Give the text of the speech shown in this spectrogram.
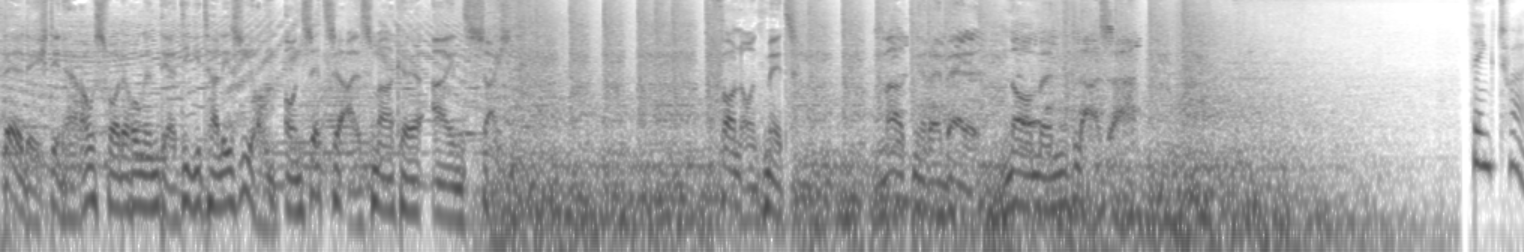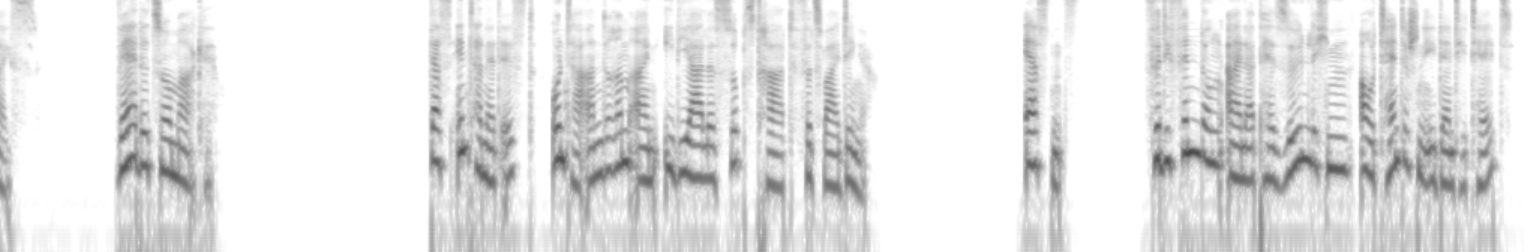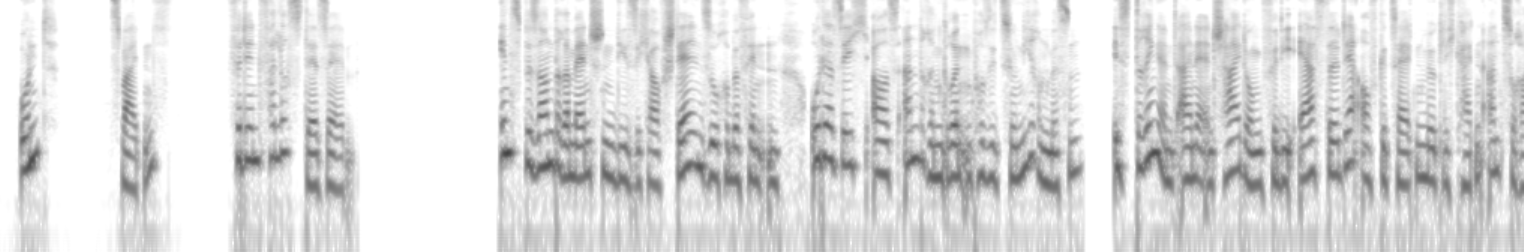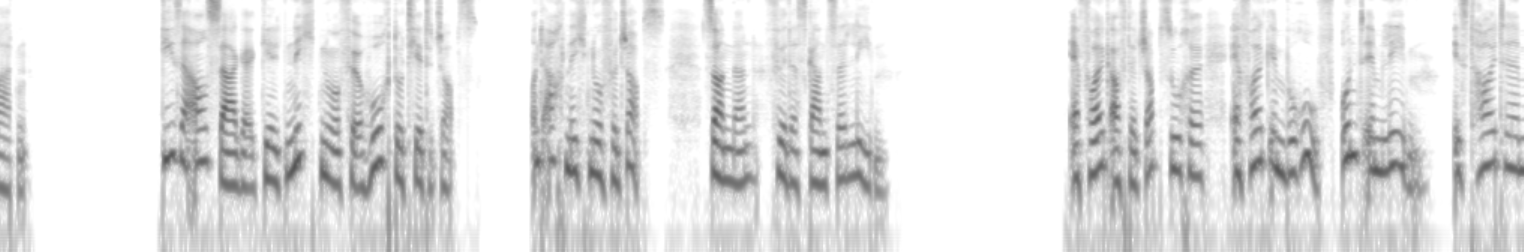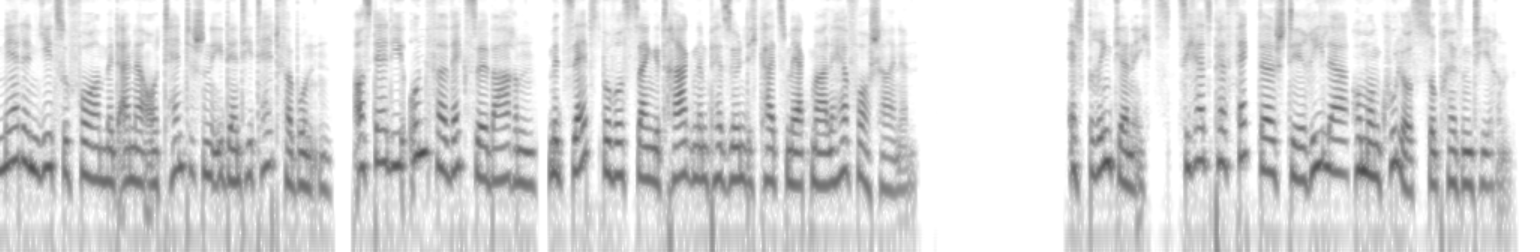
Stell dich den Herausforderungen der Digitalisierung und setze als Marke ein Zeichen. Von und mit Markenrebell Norman Glaser. Think twice. Werde zur Marke. Das Internet ist unter anderem ein ideales Substrat für zwei Dinge. Erstens für die Findung einer persönlichen, authentischen Identität und zweitens für den Verlust derselben. Insbesondere Menschen, die sich auf Stellensuche befinden oder sich aus anderen Gründen positionieren müssen, ist dringend eine Entscheidung für die erste der aufgezählten Möglichkeiten anzuraten. Diese Aussage gilt nicht nur für hochdotierte Jobs und auch nicht nur für Jobs, sondern für das ganze Leben. Erfolg auf der Jobsuche, Erfolg im Beruf und im Leben ist heute mehr denn je zuvor mit einer authentischen Identität verbunden, aus der die unverwechselbaren, mit Selbstbewusstsein getragenen Persönlichkeitsmerkmale hervorscheinen. Es bringt ja nichts, sich als perfekter, steriler Homunculus zu präsentieren.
